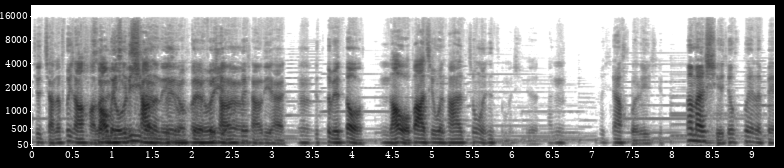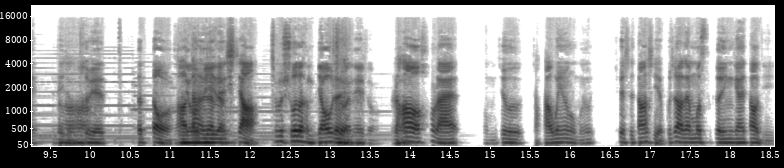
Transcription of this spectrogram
就讲的非常好，老北京腔的那种，对，非常非常厉害，嗯。就特别逗。嗯。然后我爸就问他中文是怎么学的，他就嗯。就现在回了一句，慢慢学就会了呗，那种啊特别特逗，然后当时在那边笑。是不是说的很标准对那种？然后后来我们就找他问，因为我们确实当时也不知道在莫斯科应该到底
